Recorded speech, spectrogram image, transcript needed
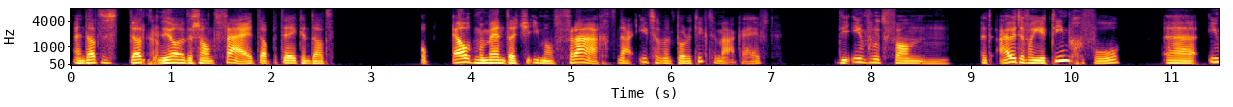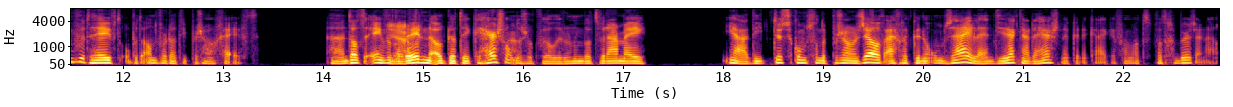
En dat is, dat is een heel interessant feit. Dat betekent dat op elk moment dat je iemand vraagt naar iets wat met politiek te maken heeft, die invloed van mm. het uiten van je teamgevoel uh, invloed heeft op het antwoord dat die persoon geeft. Uh, dat is een van de redenen ook dat ik hersenonderzoek wilde doen, omdat we daarmee ja, die tussenkomst van de persoon zelf eigenlijk kunnen omzeilen en direct naar de hersenen kunnen kijken van wat, wat gebeurt er nou.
